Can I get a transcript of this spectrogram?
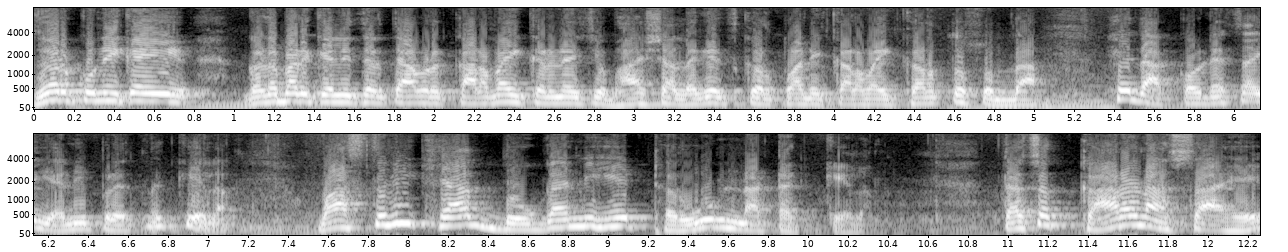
जर कोणी काही गडबड केली तर त्यावर कारवाई करण्याची भाषा लगेच करतो आणि कारवाई करतो सुद्धा. हे दाखवण्याचा यांनी प्रयत्न केला. वास्तविक ह्या दोघांनी हे ठरवून नाटक केलं. त्याचं कारण असं आहे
